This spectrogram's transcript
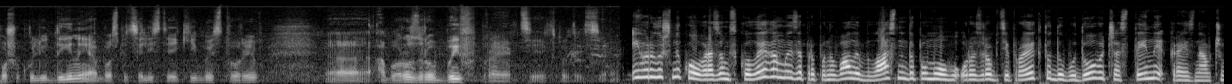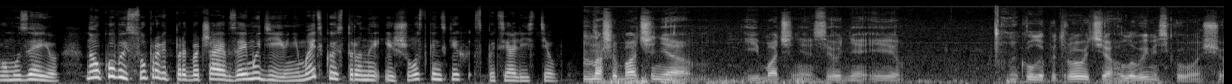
пошуку людини або спеціаліста, який би створив е, або розробив проект цієї експозиції. Ігор Лушников разом з колегами запропонували власну допомогу у розробці проєкту добудови частини краєзнавчого музею. Науковий супровід передбачає взаємодію німецької сторони і шосткинських спеціалістів. Наше бачення і бачення сьогодні і Миколи Петровича, голови міського, що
